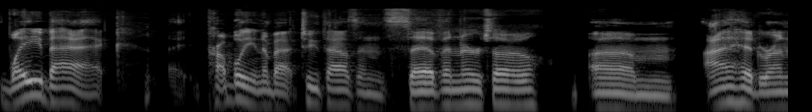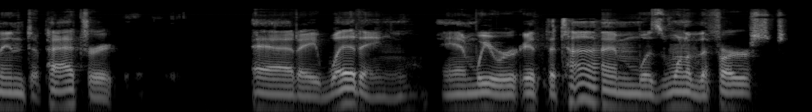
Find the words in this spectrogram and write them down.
way back, probably in about 2007 or so, um, I had run into Patrick at a wedding, and we were at the time was one of the first.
